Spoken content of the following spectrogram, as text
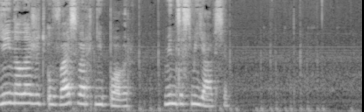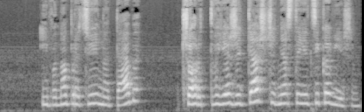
Їй належить увесь верхній поверх. Він засміявся. І вона працює на тебе? Чорт, твоє життя щодня стає цікавішим.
